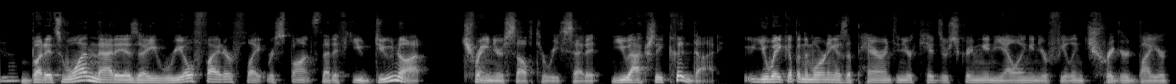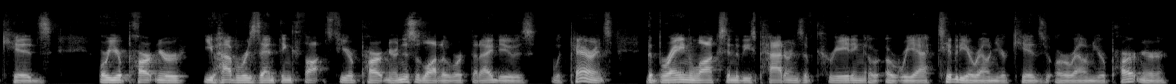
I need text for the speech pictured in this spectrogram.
mm-hmm. but it's one that is a real fight or flight response that if you do not train yourself to reset it, you actually could die. You wake up in the morning as a parent and your kids are screaming and yelling and you're feeling triggered by your kids or your partner, you have resenting thoughts to your partner. And this is a lot of the work that I do is with parents the brain locks into these patterns of creating a, a reactivity around your kids or around your partner.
